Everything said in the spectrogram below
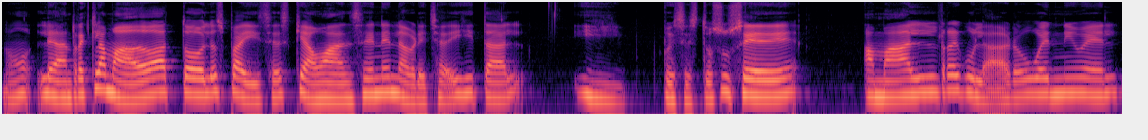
¿no? Le han reclamado a todos los países que avancen en la brecha digital y pues esto sucede a mal, regular o buen nivel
